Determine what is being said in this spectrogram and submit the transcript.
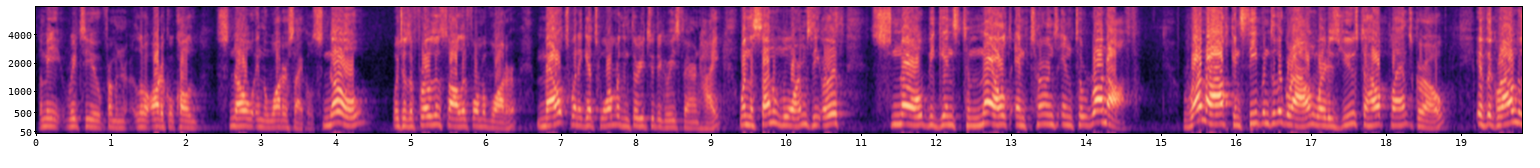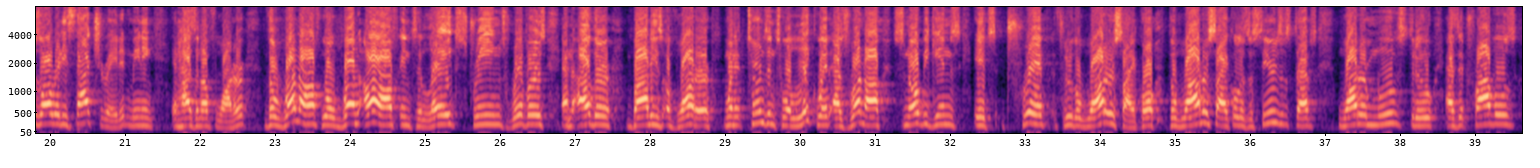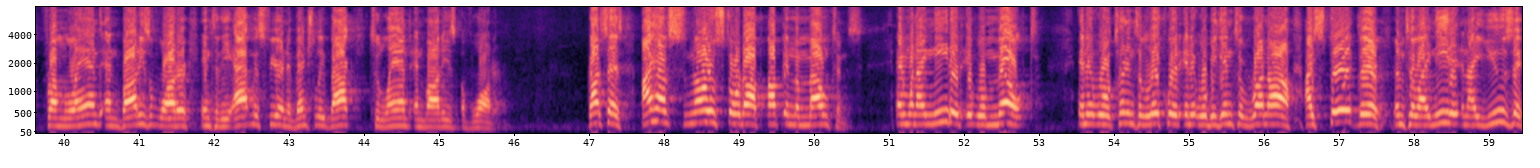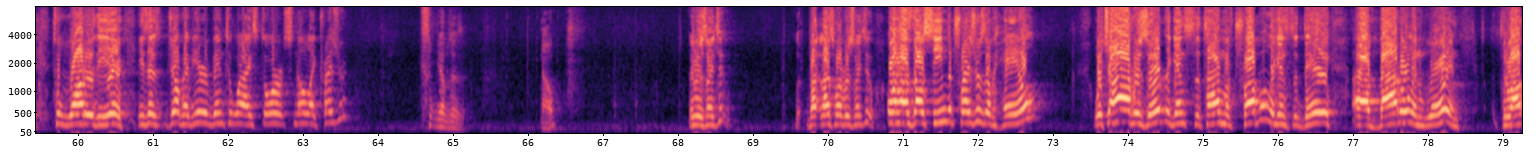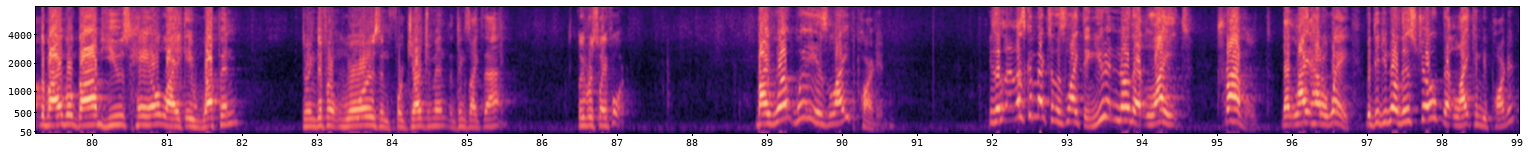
Let me read to you from a little article called Snow in the Water Cycle. Snow, which is a frozen solid form of water, melts when it gets warmer than 32 degrees Fahrenheit. When the sun warms, the earth snow begins to melt and turns into runoff. Runoff can seep into the ground where it is used to help plants grow. If the ground is already saturated, meaning it has enough water, the runoff will run off into lakes, streams, rivers, and other bodies of water. When it turns into a liquid as runoff, snow begins its trip through the water cycle. The water cycle is a series of steps water moves through as it travels from land and bodies of water into the atmosphere and eventually back to land and bodies of water. God says, I have snow stored up up in the mountains. And when I need it, it will melt and it will turn into liquid and it will begin to run off. I store it there until I need it and I use it to water the earth. He says, Job, have you ever been to where I store snow like treasure? Job says, No. Verse 22. Last part, verse 22. Or hast thou seen the treasures of hail? Which I have reserved against the time of trouble, against the day of battle and war. And throughout the Bible, God used hail like a weapon during different wars and for judgment and things like that. Look at verse 24. By what way is light parted? He said, let's come back to this light thing. You didn't know that light traveled, that light had a way. But did you know this, Job, that light can be parted?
